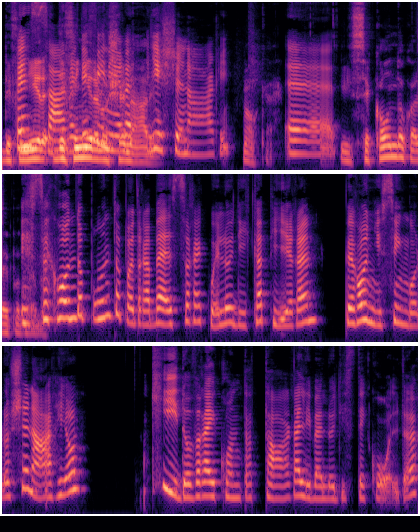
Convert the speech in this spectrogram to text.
Definire, Pensare, definire, definire gli scenari. Okay. Eh, il secondo quale potrebbe Il secondo punto potrebbe essere quello di capire per ogni singolo scenario chi dovrei contattare a livello di stakeholder.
